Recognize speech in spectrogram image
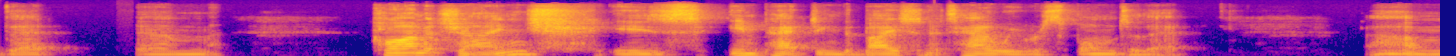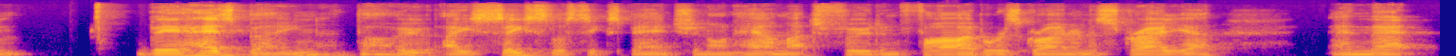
that um, climate change is impacting the basin. It's how we respond to that. Um, there has been, though, a ceaseless expansion on how much food and fibre is grown in Australia, and that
